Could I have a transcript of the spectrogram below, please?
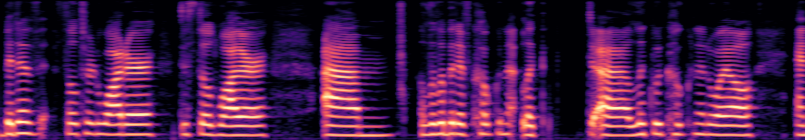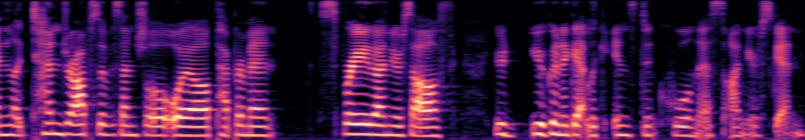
bit of filtered water, distilled water, um, a little bit of coconut, like uh, liquid coconut oil, and like 10 drops of essential oil, peppermint, spray it on yourself. You're, you're going to get like instant coolness on your skin.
